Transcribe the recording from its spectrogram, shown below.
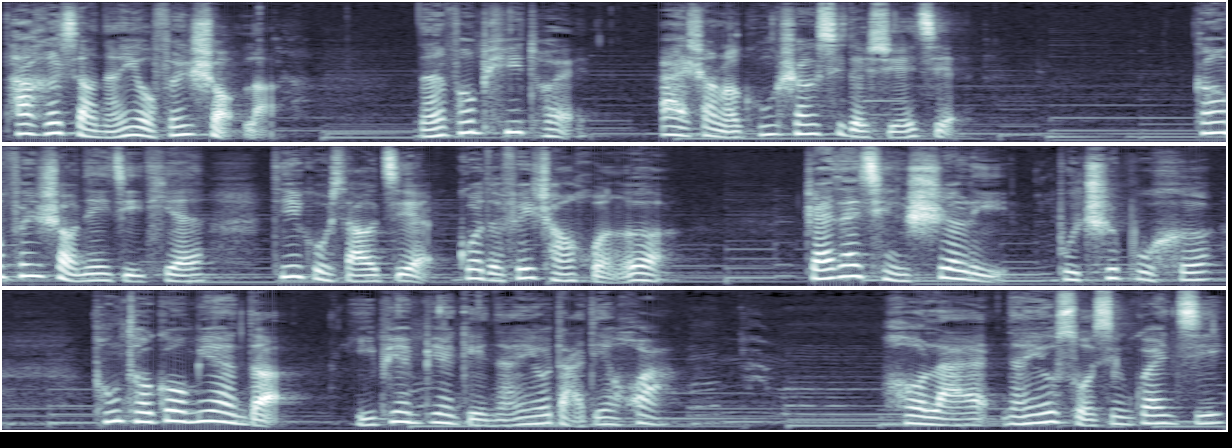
她和小男友分手了，男方劈腿，爱上了工商系的学姐。刚分手那几天，低谷小姐过得非常浑噩，宅在寝室里不吃不喝，蓬头垢面的，一遍遍给男友打电话。后来男友索性关机。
